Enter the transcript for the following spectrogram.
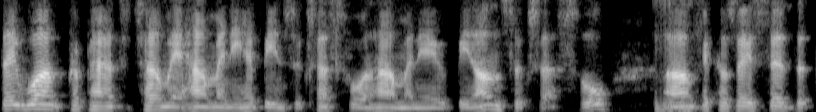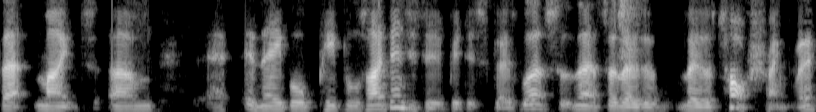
they weren't prepared to tell me how many had been successful and how many had been unsuccessful, mm-hmm. um, because they said that that might um, enable people's identity to be disclosed. Well, that's that's a load of load of tosh, frankly,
